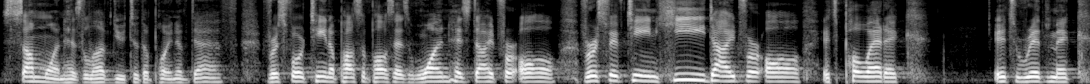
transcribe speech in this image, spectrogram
Someone has loved you to the point of death. Verse 14, Apostle Paul says, One has died for all. Verse 15, He died for all. It's poetic, it's rhythmic,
